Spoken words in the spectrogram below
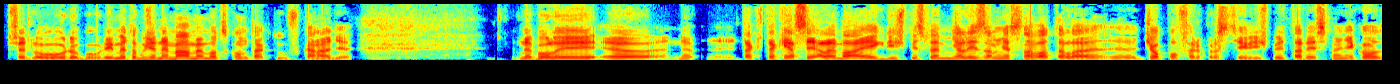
před dlouhou dobou. Dejme tomu, že nemáme moc kontaktů v Kanadě. Neboli, eh, ne, tak, tak jasně, ale má je, když bychom měli zaměstnavatele, eh, job offer prostě, když by tady jsme někoho,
